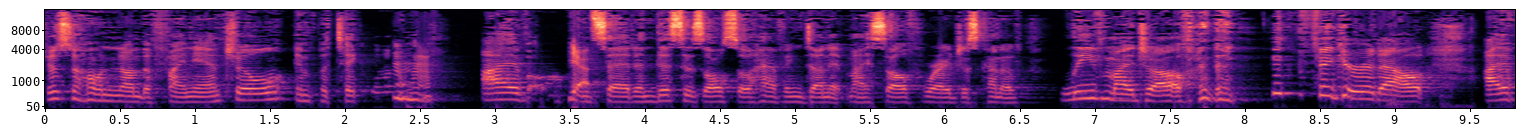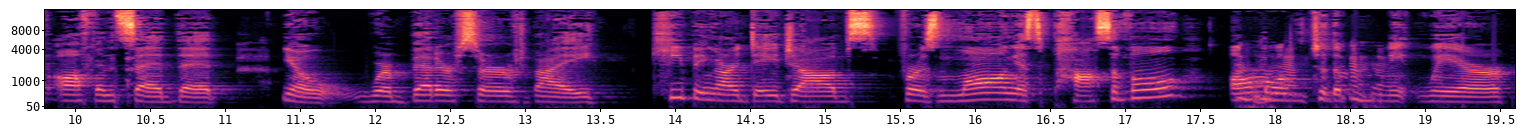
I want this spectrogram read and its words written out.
just to hone in on the financial in particular, mm-hmm. I've often yeah. said, and this is also having done it myself, where I just kind of leave my job and then figure it out. I've often said that, you know, we're better served by keeping our day jobs for as long as possible, almost mm-hmm. to the mm-hmm. point where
